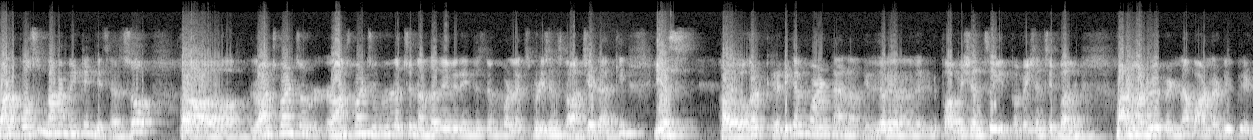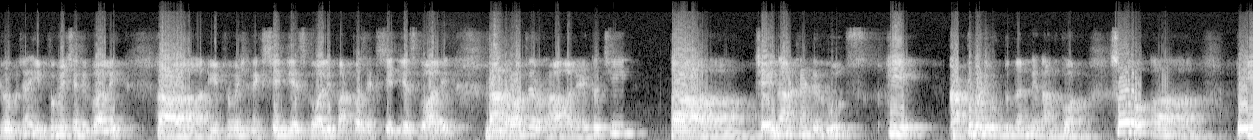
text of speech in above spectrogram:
వాళ్ళ కోసం బాగా మెయింటైన్ చేశారు. So launch points launch points ఉండొచ్చు. నందాదేవి రేంజెస్లో వాళ్ళ ఎక్స్పెడిషన్స్ లాంచ్ చేయడానికి. ఎస్ ఒక క్రిటికల్ పాయింట్ ఆయన గిరిజర్ గారు అనేది పర్మిషన్స్ ఇన్ఫర్మేషన్స్ ఇవ్వాలి. మనం అటువైపు వెళ్ళినా వాళ్ళు అటు ఇటువైపు వచ్చినా ఇన్ఫర్మేషన్ ఇవ్వాలి. ఇన్ఫర్మేషన్ ఎక్స్చేంజ్ చేసుకోవాలి పర్పస్ ఎక్స్చేంజ్ చేసుకోవాలి. దాని తర్వాత రావాలి. ఎటు వచ్చి? చైనా అట్లాంటి రూల్స్కి కట్టుబడి ఉంటుందని నేను అనుకోను. సో ఈ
